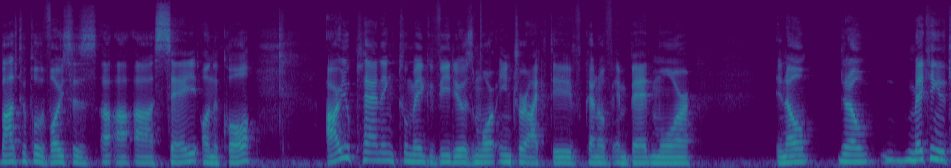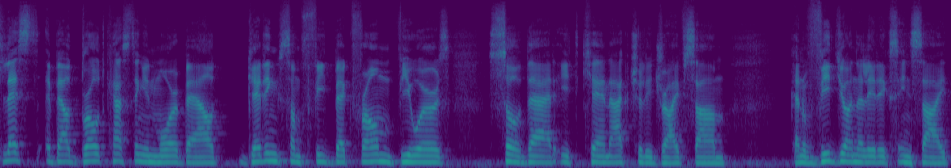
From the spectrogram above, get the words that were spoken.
multiple voices uh, uh, uh, say on a call. Are you planning to make videos more interactive, kind of embed more, you know, you know, making it less about broadcasting and more about getting some feedback from viewers so that it can actually drive some kind of video analytics insight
